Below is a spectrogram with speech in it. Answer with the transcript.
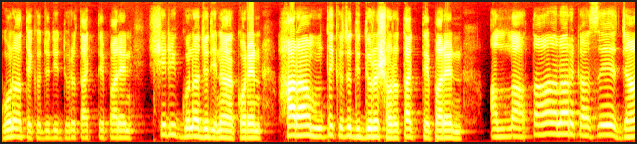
গুণা থেকে যদি দূরে থাকতে পারেন, শিরিক গোনা যদি না করেন, হারাম থেকে যদি দূরে সরে থাকতে পারেন, আল্লাহ তালার কাছে যা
